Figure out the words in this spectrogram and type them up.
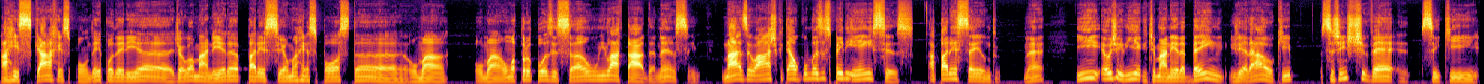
arriscar responder poderia, de alguma maneira, parecer uma resposta, uma, uma, uma proposição enlatada, né, assim. Mas eu acho que tem algumas experiências aparecendo, né? E eu diria que, de maneira bem geral, que se a gente tivesse que,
